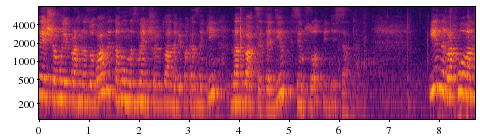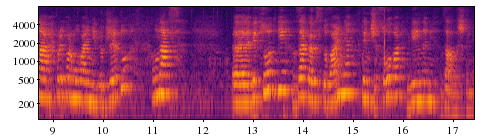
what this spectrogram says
те, що ми прогнозували, тому ми зменшуємо планові показники на 21 750. І не враховано при формуванні бюджету у нас е, відсотки за користування тимчасово вільними залишками.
